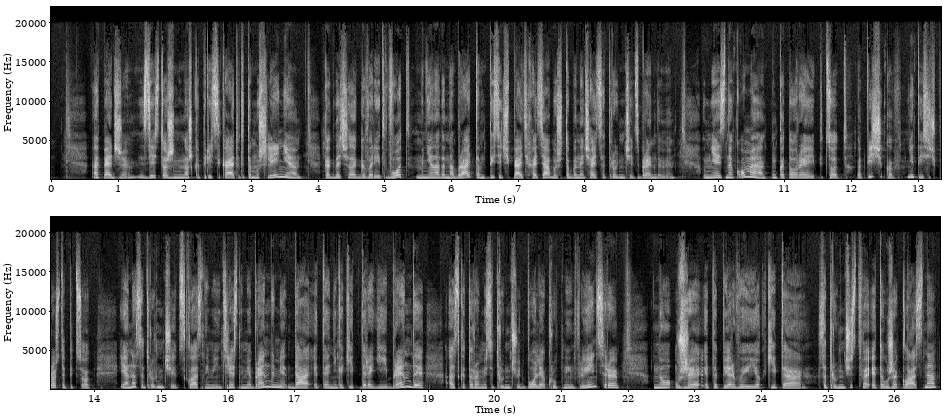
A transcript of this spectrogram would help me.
Опять же, здесь тоже немножко перетекает вот это мышление, когда человек говорит, вот, мне надо набрать там тысяч пять хотя бы, чтобы начать сотрудничать с брендами. У меня есть знакомая, у которой 500 подписчиков, не тысяч, просто 500, и она сотрудничает с классными, интересными брендами. Да, это не какие-то дорогие бренды, а с которыми сотрудничают более крупные инфлюенсеры, но уже это первые ее какие-то сотрудничества, это уже классно.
